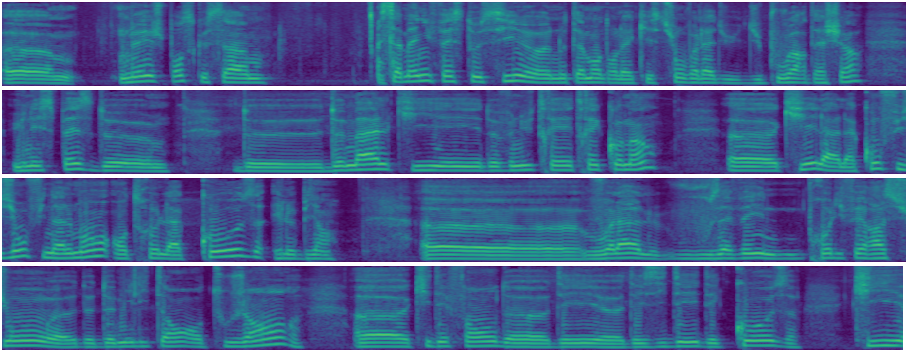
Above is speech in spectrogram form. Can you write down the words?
mais je pense que ça, ça manifeste aussi, euh, notamment dans la question voilà, du, pouvoir d'achat, une espèce de, de, mal qui est devenu très, très commun, euh, qui est la, confusion finalement entre la cause et le bien. Euh, voilà, vous avez une prolifération de, militants en tout genre qui défendent des, idées, des causes qui,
